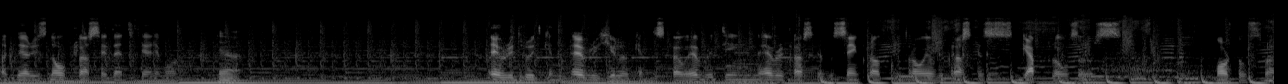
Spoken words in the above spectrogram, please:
Like there is no class identity anymore. Yeah. Every druid can, every healer can dispel everything. Every class has the same crowd control. Every class has gap closers, mortal strike.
